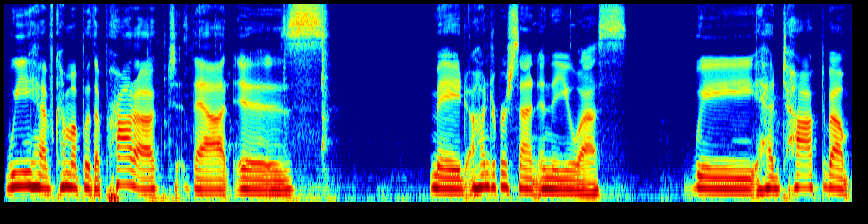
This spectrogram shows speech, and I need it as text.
we have come up with a product that is made 100% in the U.S. We had talked about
